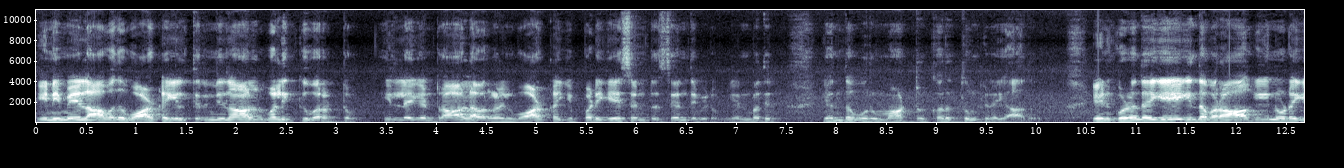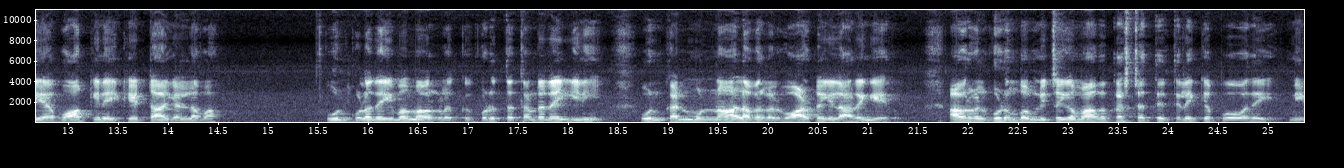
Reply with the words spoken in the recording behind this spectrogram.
இனிமேலாவது வாழ்க்கையில் திருந்தினால் வழிக்கு வரட்டும். இல்லை என்றால் அவர்களின் வாழ்க்கை இப்படியே சென்று சேர்ந்துவிடும் என்பதில் எந்த ஒரு மாற்று கருத்தும் கிடையாது. என் குழந்தையே இந்த வராகியினுடைய வாக்கினை கேட்டாய் அல்லவா? உன் குலதெய்வம் அவர்களுக்கு கொடுத்த தண்டனை இனி உன் கண் முன்னால் அவர்கள் வாழ்க்கையில் அரங்கேறும். அவர்கள் குடும்பம் நிச்சயமாக கஷ்டத்தில் திளைக்கப் போவதை நீ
